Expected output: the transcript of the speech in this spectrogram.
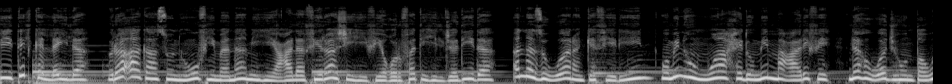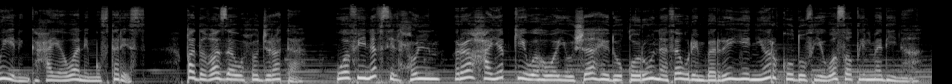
في تلك الليلة رأى غاسونهو في منامه على فراشه في غرفته الجديدة أن زوارا كثيرين ومنهم واحد من معارفه له وجه طويل كحيوان مفترس. قد غزوا حجرته. وفي نفس الحلم راح يبكي وهو يشاهد قرون ثور بري يركض في وسط المدينة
